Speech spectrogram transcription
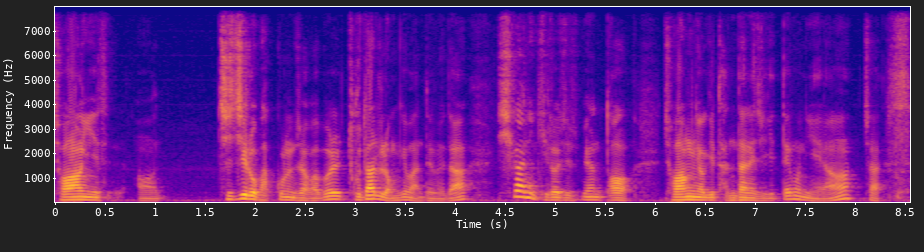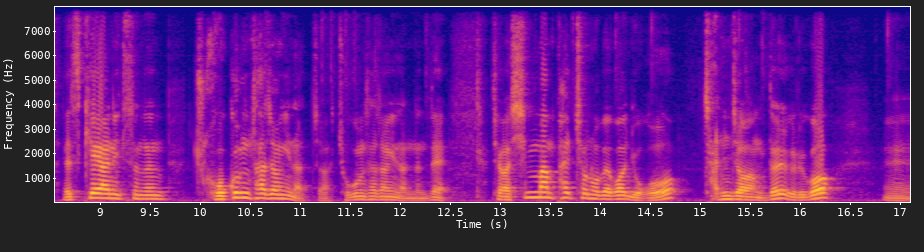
저항이, 어, 지지로 바꾸는 작업을 두 달을 넘기면 안 됩니다. 시간이 길어지면 더 저항력이 단단해지기 때문이에요. 자, SK 하이닉스는 조금 사정이 났죠. 조금 사정이 났는데 제가 10만 8,500원 요거 잔저항들 그리고 예,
